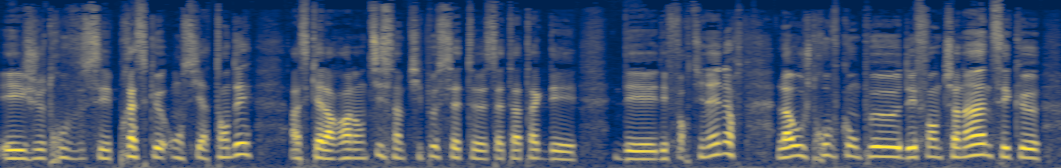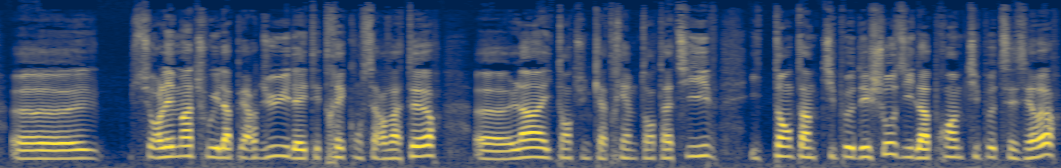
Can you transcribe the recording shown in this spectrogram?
et je trouve c'est presque on s'y attendait à ce qu'elle ralentisse un petit peu cette, cette attaque des, des, des 49ers. Là où je trouve qu'on peut défendre Shanahan, c'est que euh, sur les matchs où il a perdu, il a été très conservateur. Euh, là, il tente une quatrième tentative, il tente un petit peu des choses, il apprend un petit peu de ses erreurs.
